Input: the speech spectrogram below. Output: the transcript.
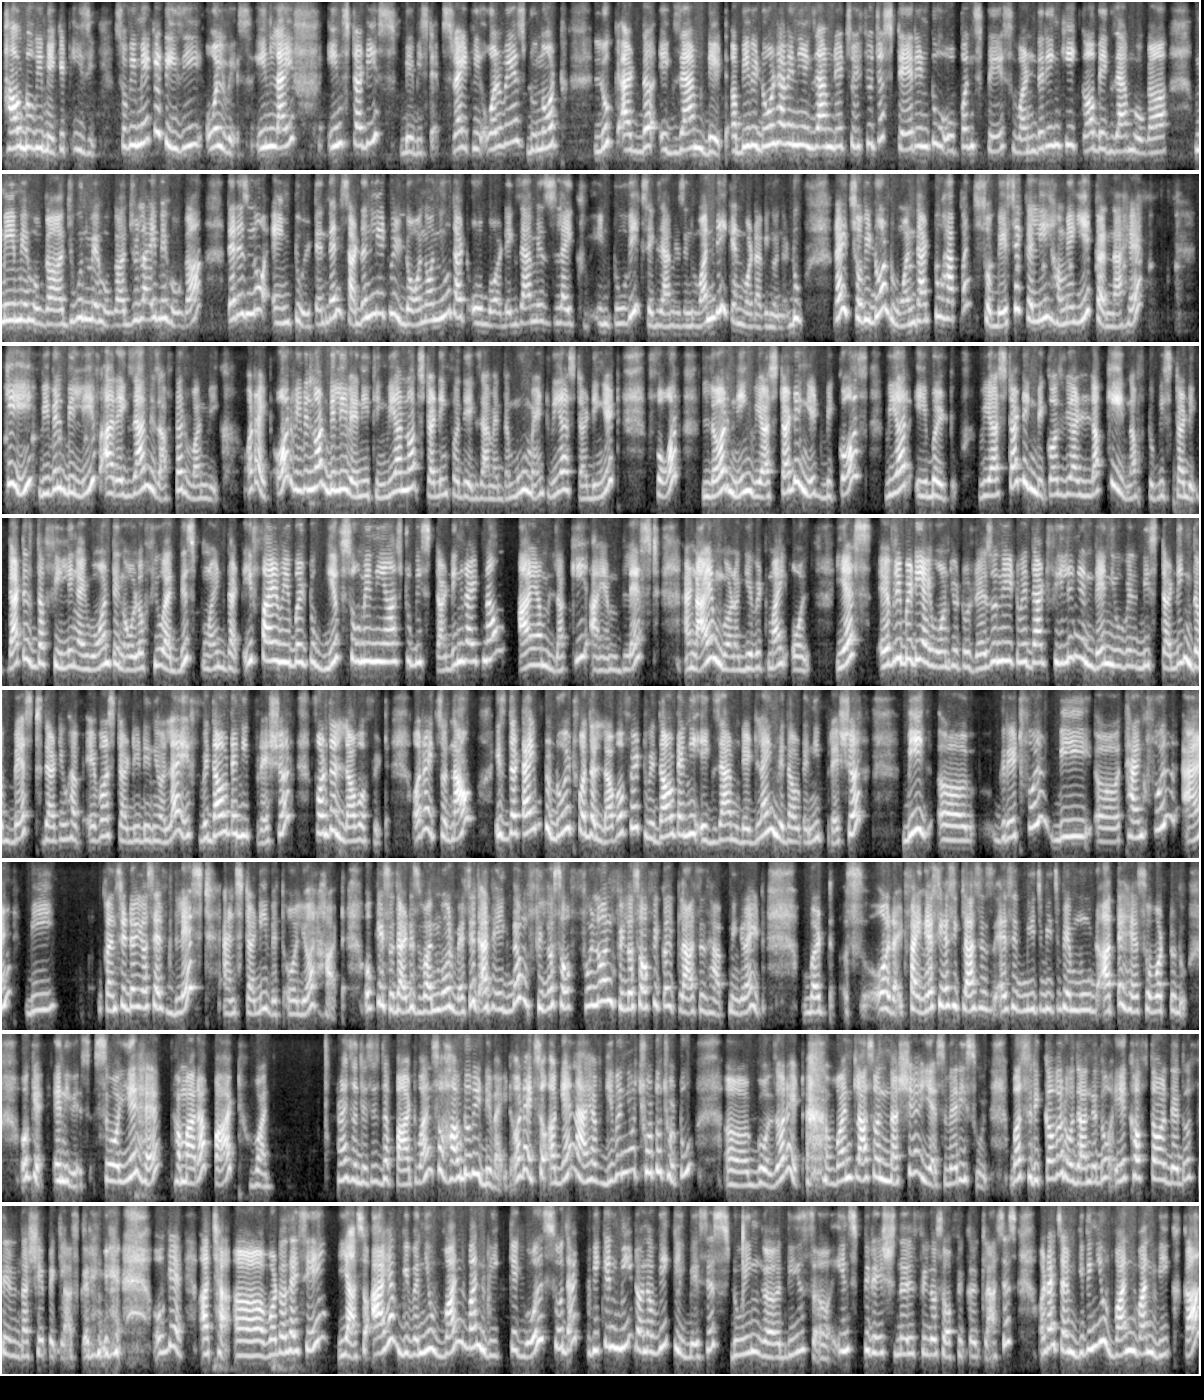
how do we make it easy? So we make it easy always. In life in studies baby steps right? We always do not look at the exam date. abhi we don't have any exam date so if you just stare into open space wondering ki kab exam hoga may mein hoga june mein hoga july mein hoga there is no end to it. And then suddenly it will dawn on you that oh god exam is like in 2 weeks exam is in 1 week and what are we going to do right? So we don't want that to happen. So basically hame ye karna hai कि we will believe our exam is after one week. All right. Or we will not believe anything. We are not studying for the exam at the moment. We are studying it for learning. We are studying it because we are able to. We are studying because we are lucky enough to be studying. That is the feeling i want in all of you at this point that if i am able to give so many hours to be studying right now I am lucky, I am blessed, and I am going to give it my all. Yes, everybody, I want you to resonate with that feeling, and then you will be studying the best that you have ever studied in your life without any pressure for the love of it. All right, so now is the time to do it for the love of it without any exam deadline, without any pressure. Be uh, grateful, be uh, thankful, and be consider yourself blessed and study with all your heart okay so that is one more message at ekdam philosoph full on philosophical class is happening right but so, all right fine ऐसी ऐसी classes ऐसे बीच बीच में mood आते हैं so what to do okay anyways so ये है हमारा part one right so this is the part one so how do we divide all right so again i have given you chotu chotu uh, goals all right one class on nashe yes very soon बस recover हो जाने दो एक हफ़्ता और दे दो फिर नशे पे क्लास करेंगे ओके अच्छा व्हाट वाज आई सेइंग या so I have given you one one week के goals so that we can meet on a weekly basis doing uh, inspirational philosophical classes all right so i'm giving you one one week ka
